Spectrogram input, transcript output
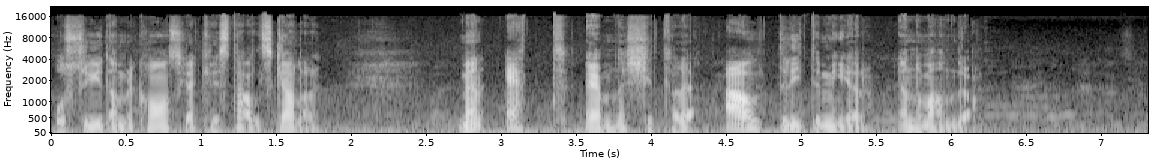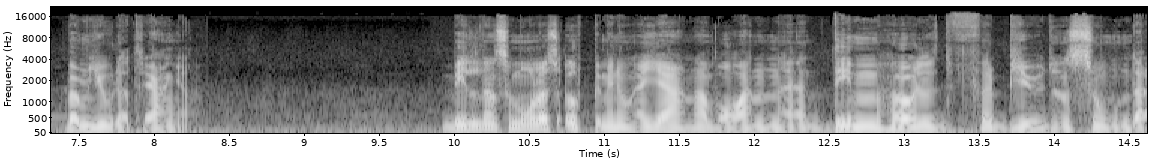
och sydamerikanska kristallskallar. Men ett ämne kittlade alltid lite mer än de andra. Bermuda-triangeln. Bilden som målades upp i min unga hjärna var en eh, dimhöljd förbjuden zon där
